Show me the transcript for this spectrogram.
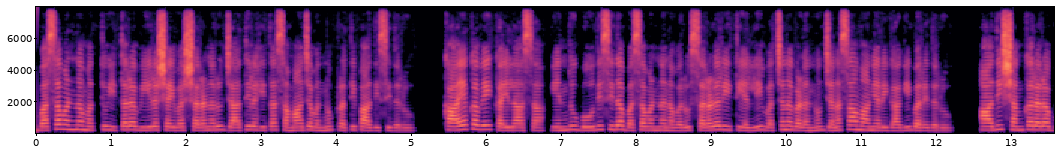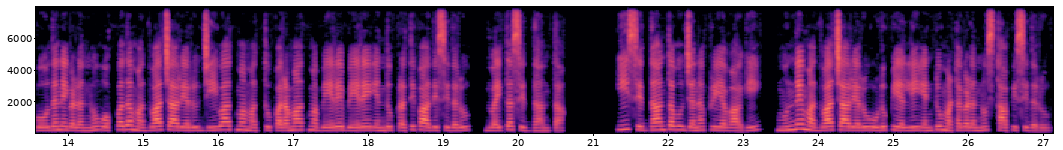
ಬಸವಣ್ಣ ಮತ್ತು ಇತರ ವೀರಶೈವ ಶರಣರು ಜಾತಿರಹಿತ ಸಮಾಜವನ್ನು ಪ್ರತಿಪಾದಿಸಿದರು. ಕಾಯಕವೇ ಕೈಲಾಸ ಎಂದು ಬೋಧಿಸಿದ ಬಸವಣ್ಣನವರು ಸರಳ ರೀತಿಯಲ್ಲಿ ವಚನಗಳನ್ನು ಜನಸಾಮಾನ್ಯರಿಗಾಗಿ ಬರೆದರು. ಆದಿಶಂಕರರ ಬೋಧನೆಗಳನ್ನು ಒಪ್ಪದ ಮಧ್ವಾಚಾರ್ಯರು ಜೀವಾತ್ಮ ಮತ್ತು ಪರಮಾತ್ಮ ಬೇರೆ ಬೇರೆ ಎಂದು ಪ್ರತಿಪಾದಿಸಿದರು, ದ್ವೈತ ಸಿದ್ಧಾಂತ. ಈ ಸಿದ್ಧಾಂತವು ಜನಪ್ರಿಯವಾಗಿ ಮುಂದೆ ಮಧ್ವಾಚಾರ್ಯರು ಉಡುಪಿಯಲ್ಲಿ ಎಂಟು ಮಠಗಳನ್ನು ಸ್ಥಾಪಿಸಿದರು.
